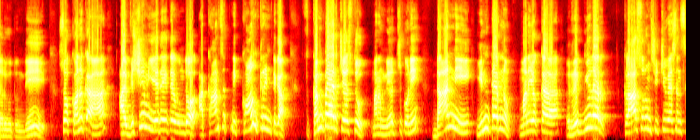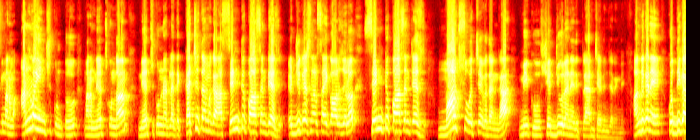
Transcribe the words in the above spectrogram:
జరుగుతుంది. సో కనుక ఆ విషయం ఏదైతే ఉందో ఆ కాన్సెప్ట్ని కాంక్రీట్గా కంపేర్ చేస్తూ మనం నేర్చుకొని దాన్ని ఇంటర్న్ మన యొక్క రెగ్యులర్ క్లాస్ రూమ్ సిచ్యువేషన్స్కి మనం అన్వయించుకుంటూ మనం నేర్చుకుందాం. నేర్చుకున్నట్లయితే ఖచ్చితంగా సెంట్ పర్సంటేజ్ ఎడ్యుకేషనల్ సైకాలజీలో సెంట్ పర్సంటేజ్ మార్క్స్ వచ్చే విధంగా మీకు షెడ్యూల్ అనేది ప్లాన్ చేయడం జరిగింది. అందుకనే కొద్దిగా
